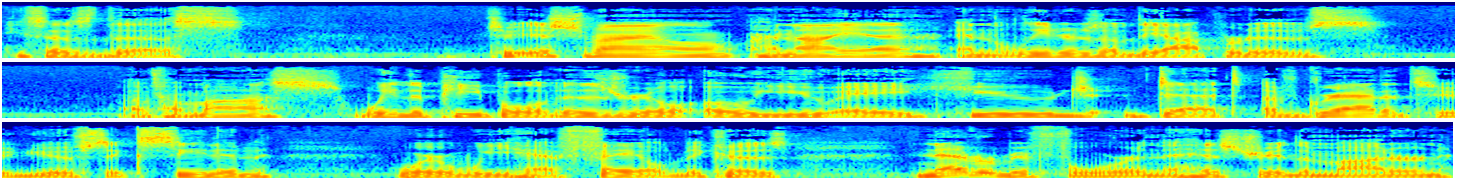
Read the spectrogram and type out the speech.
He says this to Ishmael, Haniyeh, and the leaders of the operatives of Hamas, we the people of Israel owe you a huge debt of gratitude. You have succeeded where we have failed because never before in the history of the modern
